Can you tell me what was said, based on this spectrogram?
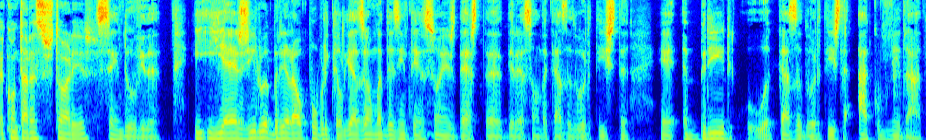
a contar as histórias. Sem dúvida. E, e é giro abrir ao público. Aliás, é uma das intenções desta direção da Casa do Artista: é abrir a Casa do Artista à comunidade.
